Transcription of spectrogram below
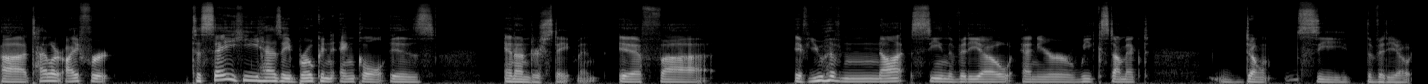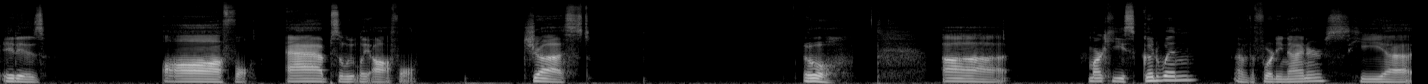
Uh, Tyler Eifert. To say he has a broken ankle is an understatement. If uh, if you have not seen the video and you're weak stomached, don't see the video. It is awful, absolutely awful. Just oh, uh, Marquise Goodwin of the 49ers. He uh,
